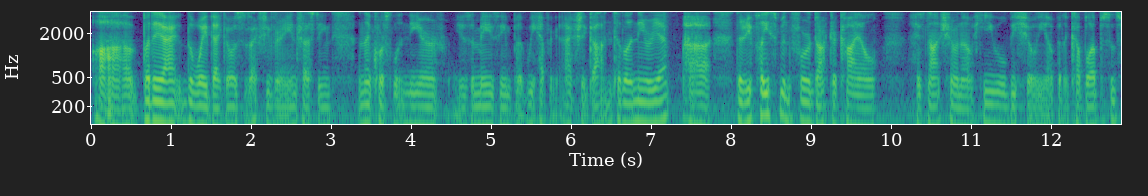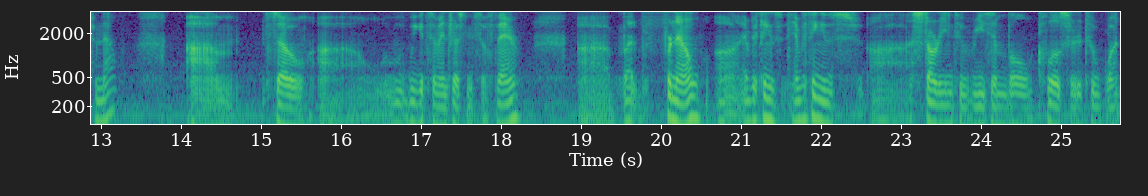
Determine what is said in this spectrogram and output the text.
Uh, but it, the way that goes is actually very interesting. And then, of course, Lennier is amazing, but we haven't actually gotten to Lennier yet. Uh, the replacement for Dr. Kyle has not shown up. He will be showing up in a couple episodes from now. Um, so uh, we get some interesting stuff there. Uh, but for now, uh, everything's everything is uh, starting to resemble closer to what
